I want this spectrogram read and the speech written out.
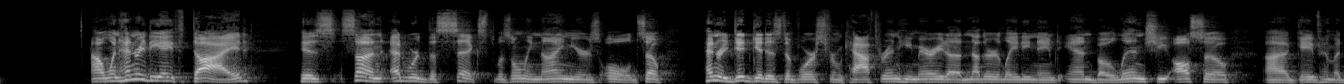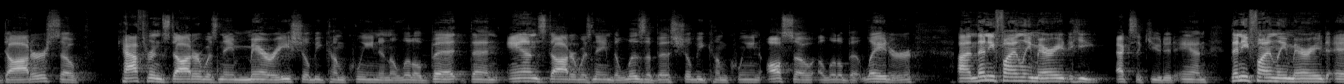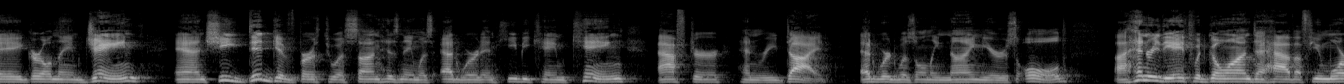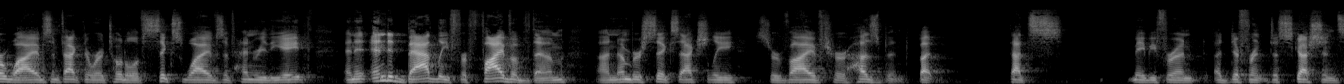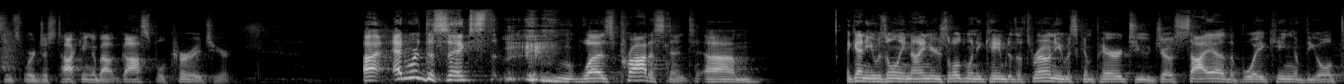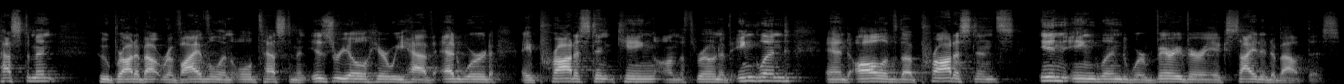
Uh, when Henry VIII died, his son, Edward VI, was only nine years old. So Henry did get his divorce from Catherine. He married another lady named Anne Boleyn. She also uh, gave him a daughter. So Catherine's daughter was named Mary. She'll become queen in a little bit. Then Anne's daughter was named Elizabeth. She'll become queen also a little bit later. Uh, and then he finally married, he executed Anne. Then he finally married a girl named Jane, and she did give birth to a son. His name was Edward, and he became king after Henry died. Edward was only nine years old. Uh, Henry VIII would go on to have a few more wives. In fact, there were a total of six wives of Henry VIII, and it ended badly for five of them. Uh, number six actually survived her husband, but that's maybe for an, a different discussion since we're just talking about gospel courage here. Uh, Edward VI was Protestant. Um, Again, he was only nine years old when he came to the throne. He was compared to Josiah, the boy king of the Old Testament, who brought about revival in Old Testament Israel. Here we have Edward, a Protestant king on the throne of England, and all of the Protestants in England were very, very excited about this.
